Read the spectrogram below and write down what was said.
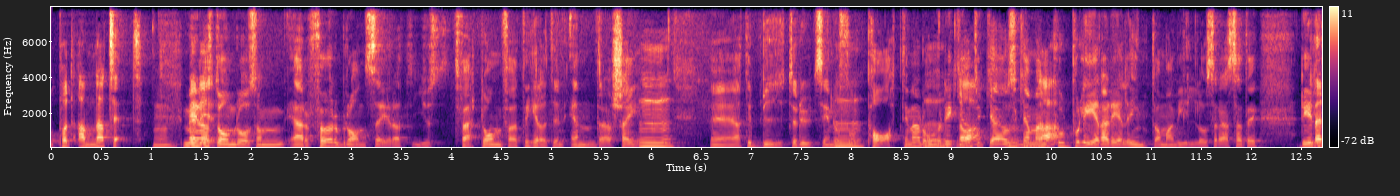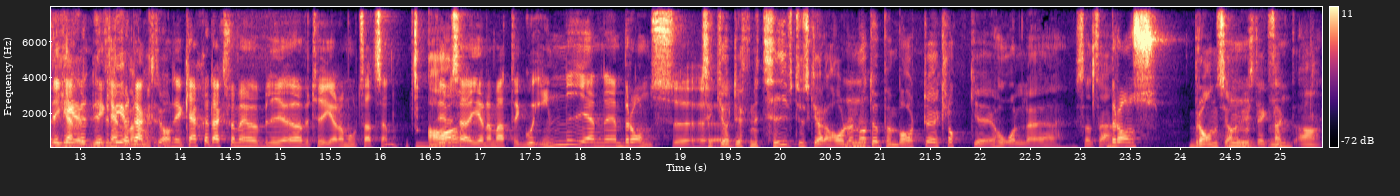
på ett annat sätt. Men Medan det- de då som är för brons säger att just tvärtom, för att det hela tiden ändrar sig. Mm. Eh, att det byter utseende och får patina då. Det kan Ja. jag tycka. Och så kan man Ja. po- polera det eller inte om man vill och sådär. Så det, det är Men det, lite, kanske, det, kanske dags, material. det kanske är dags för mig att bli övertygad om motsatsen. Ja. Det vill säga genom att gå in i en eh, brons... eh, tycker jag definitivt du ska göra. Har du Mm. något uppenbart eh, klockhål? eh, Så att säga? Brons, Brons, ja. Just det, exakt. Ja, Mm.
